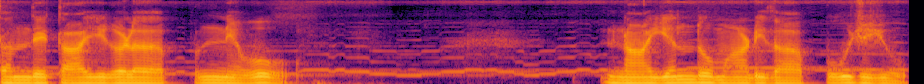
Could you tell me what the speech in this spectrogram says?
ತಂದೆ ತಾಯಿಗಳ ಪುಣ್ಯವು ನಾ ಎಂದು ಮಾಡಿದ ಪೂಜೆಯು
